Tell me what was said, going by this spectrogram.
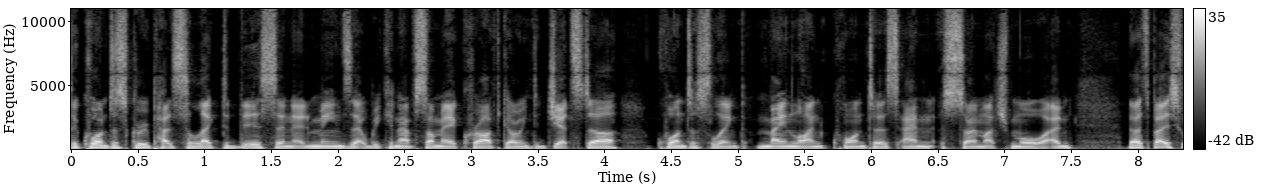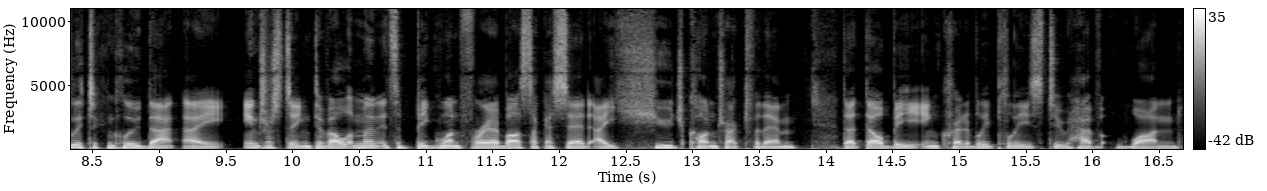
The Qantas Group has selected this, and it means that we can have some aircraft going to Jetstar, Qantas Link, mainline Qantas, and so much more. And that's basically to conclude that a interesting development. It's a big one for Airbus. Like I said, a huge contract for them that they'll be incredibly pleased to have won.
